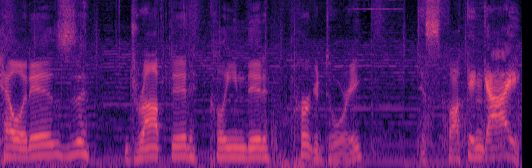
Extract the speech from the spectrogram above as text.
Hell it is. Dropped it. Cleaned it. Purgatory. This fucking guy.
